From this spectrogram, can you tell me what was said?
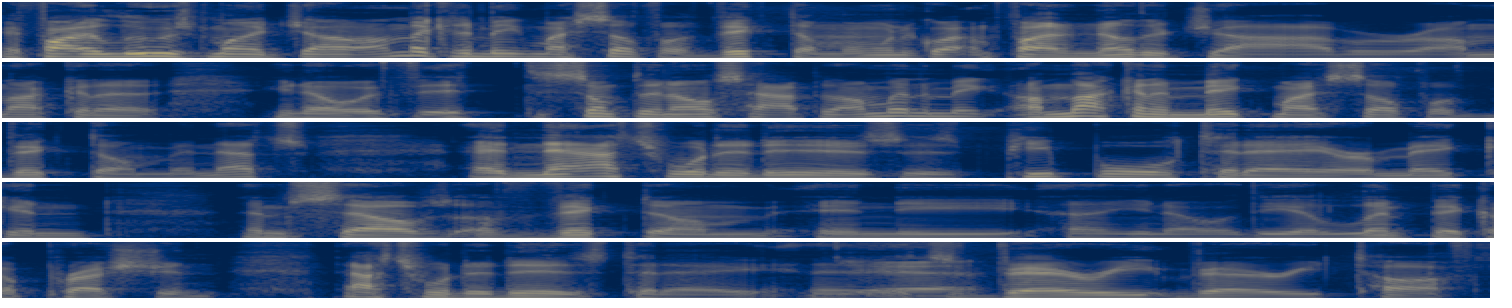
if I lose my job, I'm not going to make myself a victim. I'm going to go out and find another job, or I'm not going to you know if, if something else happens, I'm going to make I'm not going to make myself a victim. And that's and that's what it is. Is people today are making themselves a victim in the uh, you know the Olympic oppression. That's what it is today, and it- it's very very tough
